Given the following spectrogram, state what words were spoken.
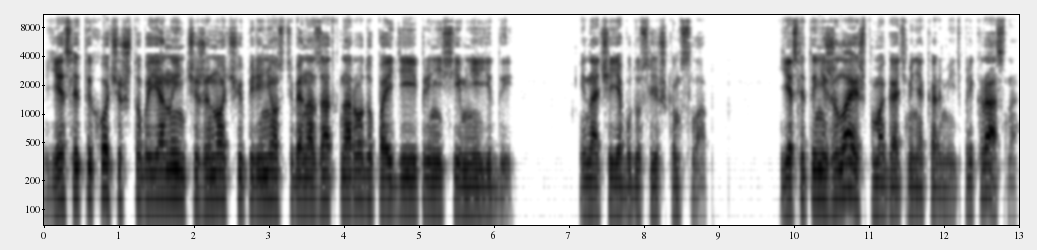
«Если ты хочешь, чтобы я нынче же ночью перенес тебя назад к народу, пойди и принеси мне еды. Иначе я буду слишком слаб. Если ты не желаешь помогать меня кормить, прекрасно.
